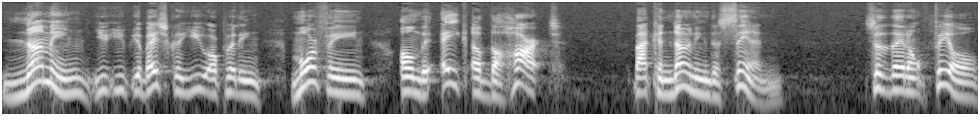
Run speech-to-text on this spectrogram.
numbing, you, you, you basically you are putting morphine on the ache of the heart by condoning the sin so that they don't feel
